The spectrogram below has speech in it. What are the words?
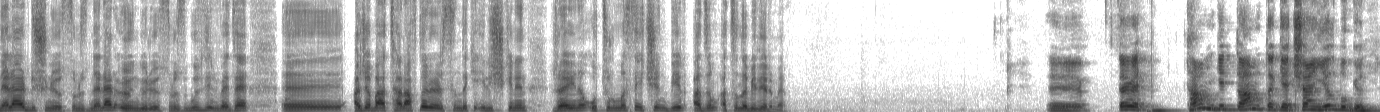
neler düşünüyorsunuz, neler öngörüyorsunuz bu zirvede? E, acaba taraflar arasındaki ilişkinin rayına oturması için bir adım atılabilir mi? Ee, evet, tam tam da geçen yıl bugün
